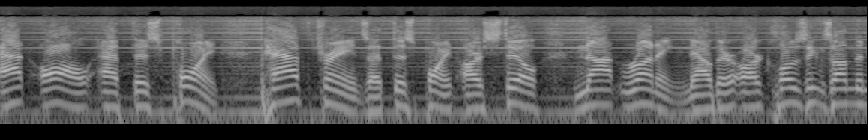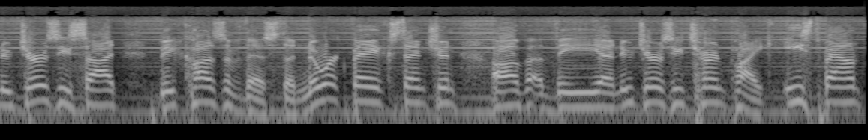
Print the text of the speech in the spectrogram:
at all at this point. Path trains at this point are still not running. Now, there are closings on the New Jersey side because of this. The Newark Bay extension of the uh, New Jersey Turnpike eastbound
